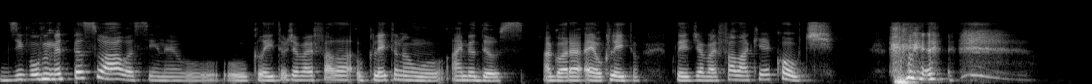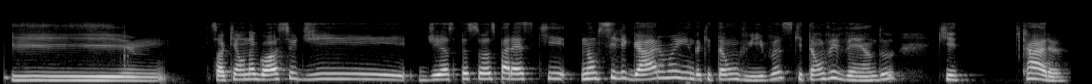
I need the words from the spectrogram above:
desenvolvimento pessoal, assim, né? O, o Cleiton já vai falar, o Cleiton não, ai meu Deus, agora é o Cleiton. O Cleiton já vai falar que é coach. e só que é um negócio de, de as pessoas parece que não se ligaram ainda, que estão vivas, que estão vivendo, que cara,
